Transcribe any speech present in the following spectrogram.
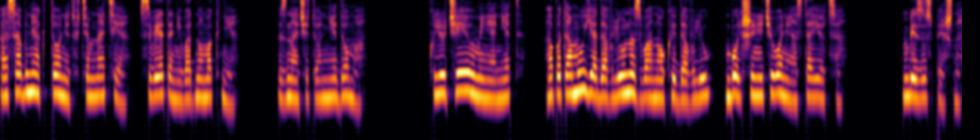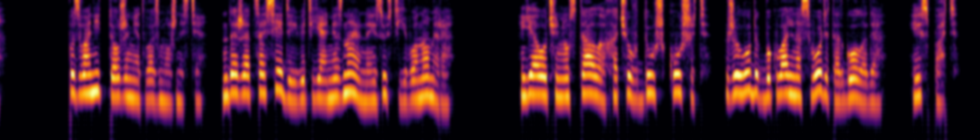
Особняк тонет в темноте, света ни в одном окне. Значит, он не дома. Ключей у меня нет, а потому я давлю на звонок и давлю, больше ничего не остается. Безуспешно. Позвонить тоже нет возможности. Даже от соседей, ведь я не знаю наизусть его номера. Я очень устала, хочу в душ кушать. Желудок буквально сводит от голода. И спать.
